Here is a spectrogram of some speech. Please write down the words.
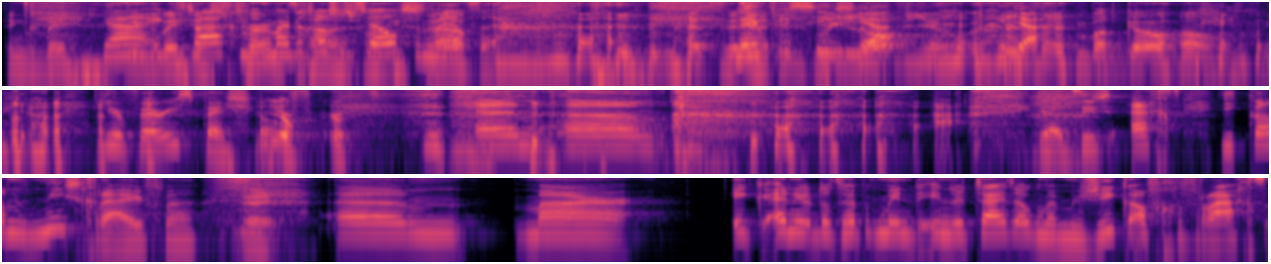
Ik denk een beetje, Ja, ik vraag me, maar dat was hetzelfde met. met eh, Nee, precies, We ja. love you, Ja. but go home. ja, you're very special. You're very- En ehm, ja, het is echt, je kan het niet schrijven. Nee. Ehm, maar ik, en dat heb ik me in de, in de tijd ook met muziek afgevraagd.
